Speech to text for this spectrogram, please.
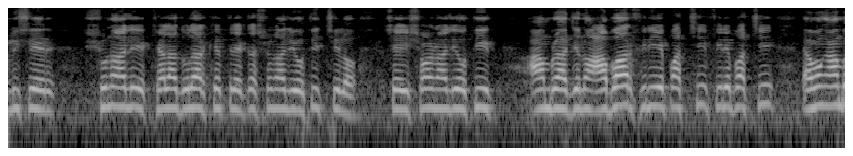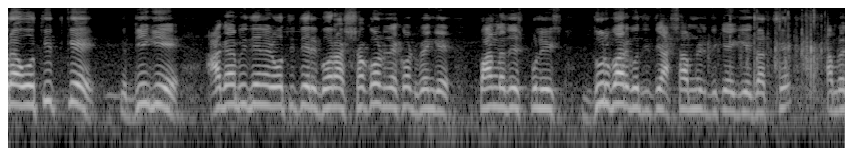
পুলিশের সোনালি খেলাধুলার ক্ষেত্রে একটা সোনালি অতীত ছিল। সেই সোনালি অতীত আমরা যেন আবার ফিরিয়ে পাচ্ছি, ফিরে পাচ্ছি এবং আমরা অতীতকে ডিঙিয়ে আগামী দিনের অতীতের গড়া সকল রেকর্ড ভেঙে বাংলাদেশ পুলিশ দুর্বার গতিতে সামনের দিকে এগিয়ে যাচ্ছে। আমরা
